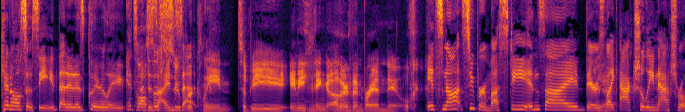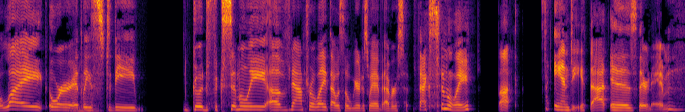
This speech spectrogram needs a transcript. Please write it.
can also see that it is clearly It's a also super set. clean to be anything other than brand new. It's not super musty inside. There's Yeah. like actually natural light, or at Mhm. least the good facsimile of natural light. That was the weirdest way I've ever said facsimile. Fuck. Andy, that is their name.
